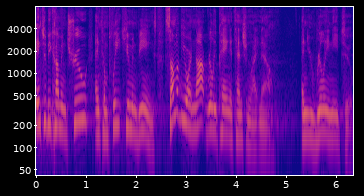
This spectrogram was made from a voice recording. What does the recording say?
into becoming true and complete human beings. Some of you are not really paying attention right now, and you really need to.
